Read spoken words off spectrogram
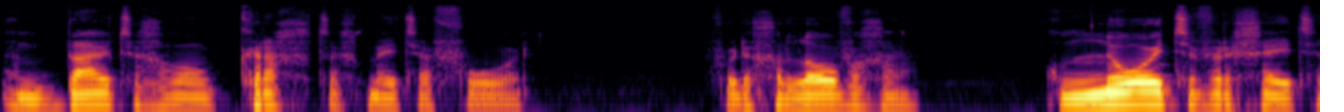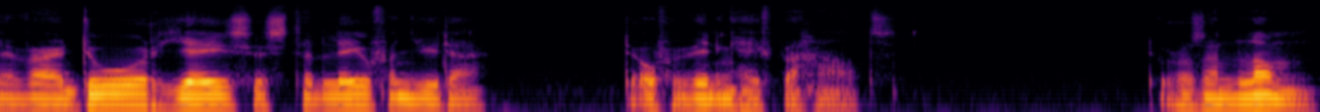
een buitengewoon krachtig metafoor voor de gelovigen om nooit te vergeten waardoor Jezus, de leeuw van Juda, de overwinning heeft behaald. Door als een lam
